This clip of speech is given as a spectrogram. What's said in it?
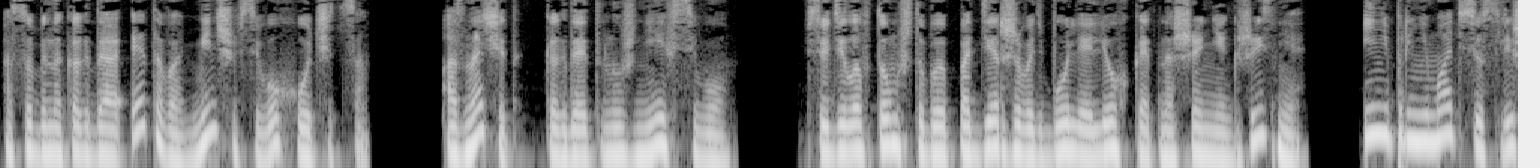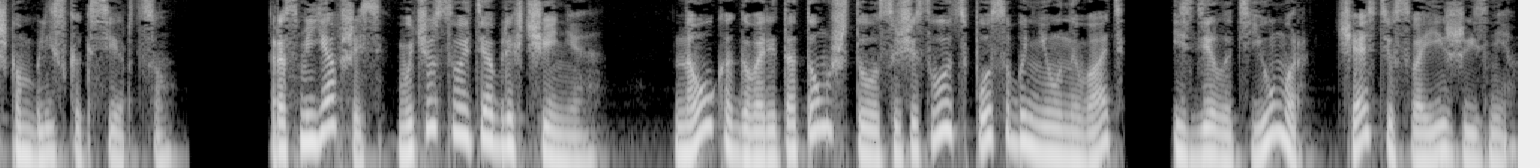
особенно когда этого меньше всего хочется. А значит, когда это нужнее всего. Все дело в том, чтобы поддерживать более легкое отношение к жизни и не принимать все слишком близко к сердцу. Рассмеявшись, вы чувствуете облегчение. Наука говорит о том, что существуют способы не унывать и сделать юмор частью своей жизни.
